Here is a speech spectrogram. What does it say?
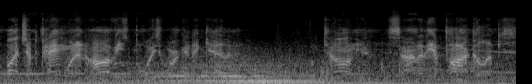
A bunch of Penguin and Harvey's boys working together. I'm telling you, sign of the apocalypse.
